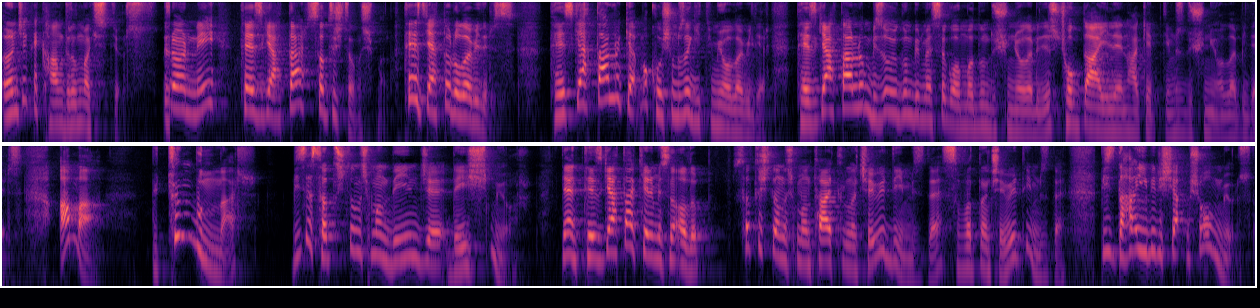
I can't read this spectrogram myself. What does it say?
öncelikle kandırılmak istiyoruz. Örneği tezgahtar satış danışmanı. Tezgahtar olabiliriz. Tezgahtarlık yapmak hoşumuza gitmiyor olabilir. Tezgahtarlığın bize uygun bir meslek olmadığını düşünüyor olabiliriz. Çok daha iyilerini hak ettiğimizi düşünüyor olabiliriz. Ama bütün bunlar bize satış danışmanı deyince değişmiyor. Yani tezgahtar kelimesini alıp satış danışmanı title'ına çevirdiğimizde, sıfatına çevirdiğimizde biz daha iyi bir iş yapmış olmuyoruz.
